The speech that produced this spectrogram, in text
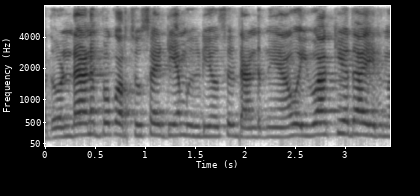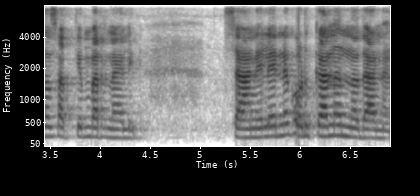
അതുകൊണ്ടാണ് ഇപ്പോൾ കുറച്ച് ദിവസമായിട്ട് ഞാൻ വീഡിയോസ് ഇടാണ്ട് ഞാൻ ഒഴിവാക്കിയതായിരുന്നു സത്യം പറഞ്ഞാൽ ചാനൽ തന്നെ കൊടുക്കാൻ നിന്നതാണ്.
